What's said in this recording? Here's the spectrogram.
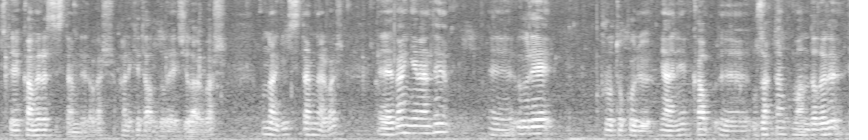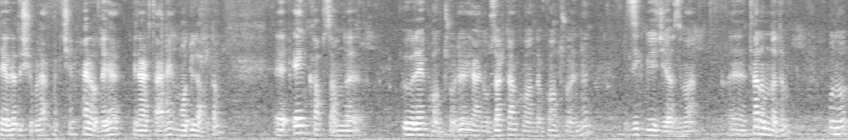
İşte kamera sistemleri var, hareket algılayıcılar var. Bunlar gibi sistemler var. Ben genelde e, IR protokolü yani kab, e, uzaktan kumandaları devre dışı bırakmak için her odaya birer tane modül aldım. e, en kapsamlı ÖR kontrolü yani uzaktan kumanda kontrolünü Zigbee cihazıma e, tanımladım. Bunu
